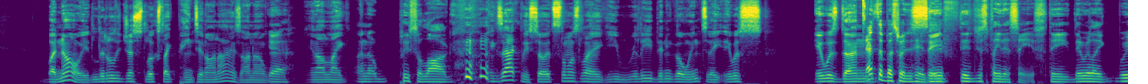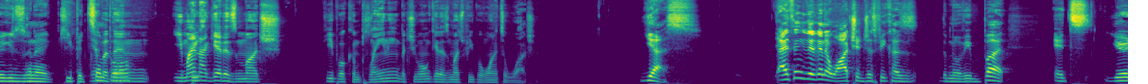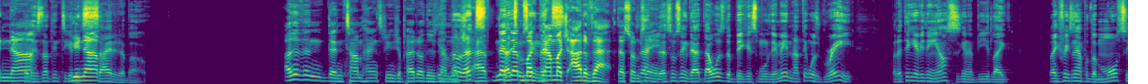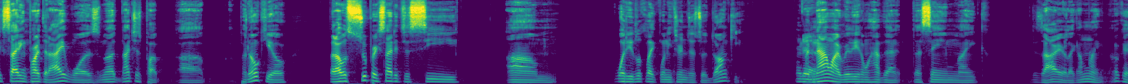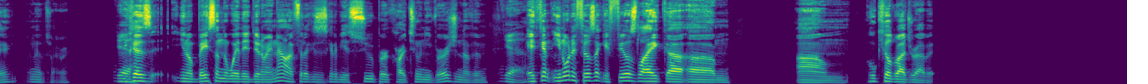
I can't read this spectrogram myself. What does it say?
But no, it literally just looks like painted on eyes on a Yeah, you know like on a piece of log. exactly. So it's almost like he really didn't go into it. It was it was done. That's the best way to say it. They, they just played it safe. They they were like, we're just gonna keep it Yeah, simple. but then you might not get as much people complaining, but you won't get as much people wanting to watch it. yes, I think they're gonna watch it just because the movie, but it's you're But not there's nothing to get you're not- excited about. Other than than Tom Hanks being Geppetto. There's Yeah, not no, much. that's- not, that's not much not much out of that. That's what I'm Exactly. saying. That's what I'm saying. That that was the biggest move they made, and I think it was great. But I think everything else is gonna be like, like for example, the most exciting part that I was not not just Pop, uh, Pinocchio, but I was super excited to see, um, what he looked like when he turned into a donkey. Yeah. But now I really don't have that that same like desire. Like I'm like okay, I'm gonna try. it. Yeah, Because you know, based on the way they did it right now, I feel like it's just gonna be a super cartoony version of him. yeah, It can, you know what it feels like? It feels like, uh, um, um, who killed Roger Rabbit?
